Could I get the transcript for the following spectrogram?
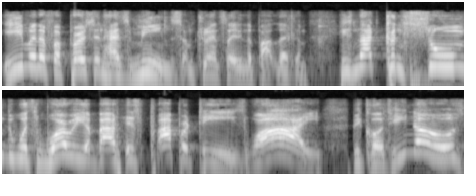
Even if a person has means, I'm translating the Pat Lechem, he's not consumed with worry about his properties. Why? Because he knows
